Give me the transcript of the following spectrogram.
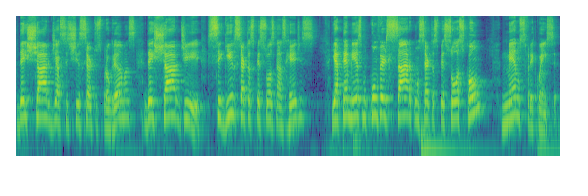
deixar de assistir certos programas, deixar de seguir certas pessoas nas redes e até mesmo conversar com certas pessoas com menos frequência.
